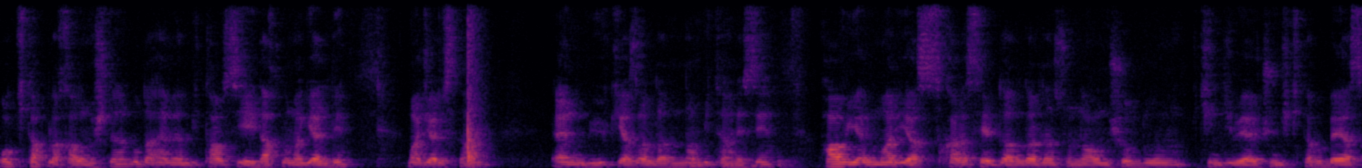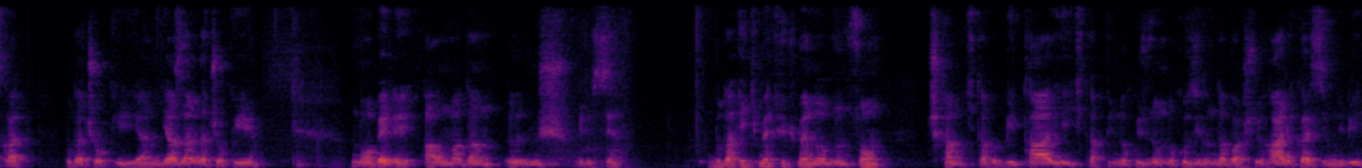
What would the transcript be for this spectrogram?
o kitapla kalmıştı. Bu da hemen bir tavsiyeydi aklıma geldi. Macaristan en büyük yazarlarından bir tanesi. Javier Marias, Kara Sevdalılardan sonra almış olduğum ikinci veya üçüncü kitabı Beyaz Kalp. Bu da çok iyi yani yazar da çok iyi. Nobel'i almadan ölmüş birisi. Bu da Hikmet Hükmenoğlu'nun son çıkan kitabı, bir tarihi kitap. 1919 yılında başlıyor. Harika isimli bir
